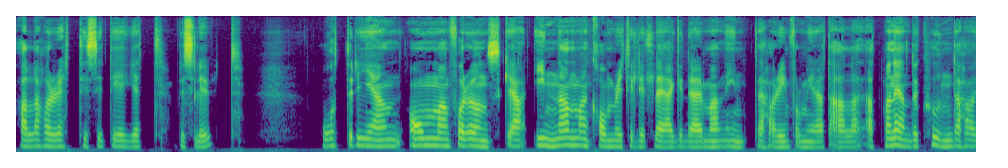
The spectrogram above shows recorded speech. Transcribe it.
alla har rätt till sitt eget beslut. Återigen, om man får önska innan man kommer till ett läge där man inte har informerat alla, att man ändå kunde ha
